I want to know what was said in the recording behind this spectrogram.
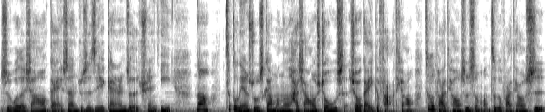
是为了想要改善。就是这些感染者的权益。那这个联署是干嘛呢？他想要修修改一个法条。这个法条是什么？这个法条是《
